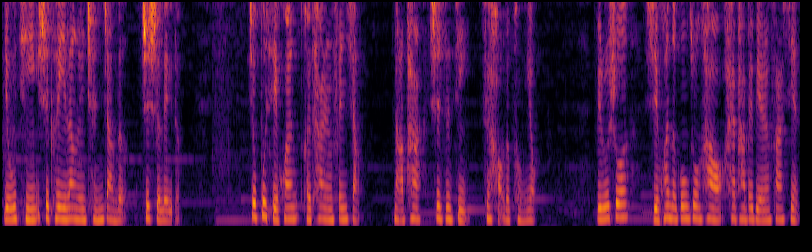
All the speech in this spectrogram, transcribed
尤其是可以让人成长的知识类的，就不喜欢和他人分享，哪怕是自己最好的朋友。比如说，喜欢的公众号害怕被别人发现，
